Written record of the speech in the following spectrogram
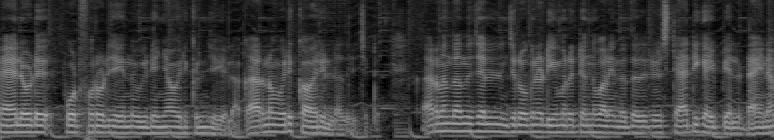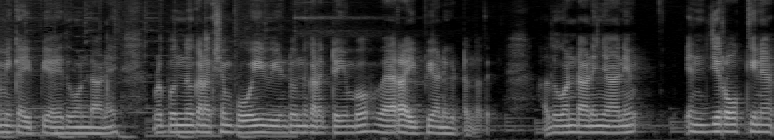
പേലോഡ് പോർട്ട് ഫോർവേഡ് ചെയ്യുന്ന വീഡിയോ ഞാൻ ഒരിക്കലും ചെയ്യില്ല. കാരണം ഒരു കാര്യമില്ല അത് വെച്ചിട്ട്. കാരണം എന്താണെന്ന് വെച്ചാൽ ലിഞ്ചറോക്കിന്റെ ഡീമെറിറ്റ് എന്ന് പറയുന്നത് അതൊരു സ്റ്റാറ്റിക് ഐ പി അല്ല ഡൈനാമിക് ഐ പി ആയതുകൊണ്ടാണ് നമ്മളിപ്പോൾ ഒന്ന് കണക്ഷൻ പോയി വീണ്ടും ഒന്ന് കണക്ട് ചെയ്യുമ്പോൾ വേറെ ഐ പി ആണ് കിട്ടുന്നത്. അതുകൊണ്ടാണ് ഞാൻ എൻ ജി റോക്കിനെ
